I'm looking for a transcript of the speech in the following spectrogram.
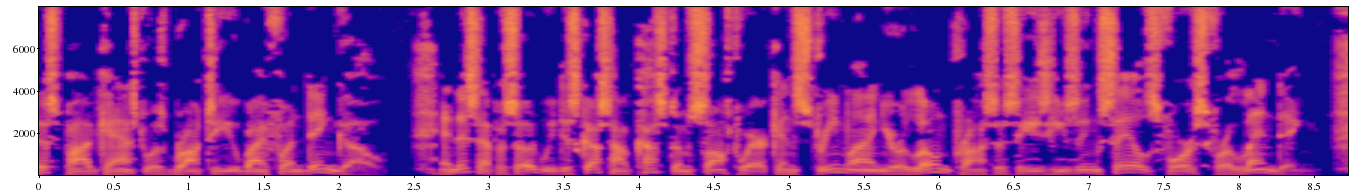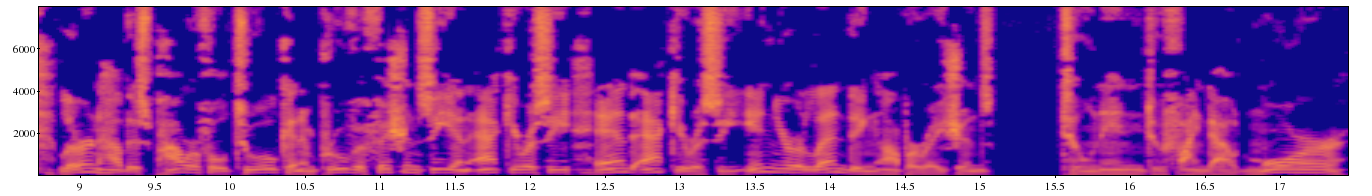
This podcast was brought to you by Fundingo. In this episode, we discuss how custom software can streamline your loan processes using Salesforce for lending. Learn how this powerful tool can improve efficiency and accuracy and accuracy in your lending operations. Tune in to find out more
